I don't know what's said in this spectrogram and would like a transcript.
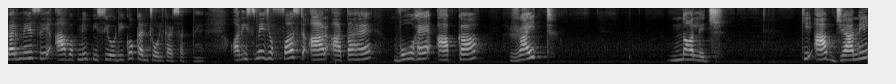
करने से आप अपने पीसीओडी को कंट्रोल कर सकते हैं। और इसमें जो फ़र्स्ट आर आता है, वो है आपका राइट नॉलेज कि आप जाने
